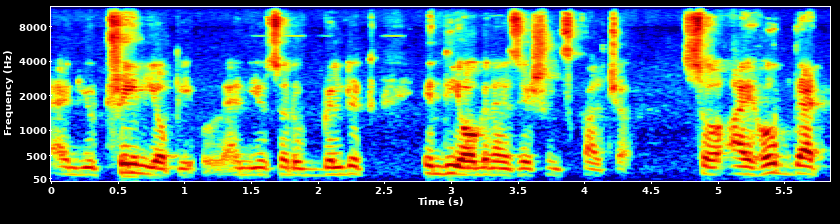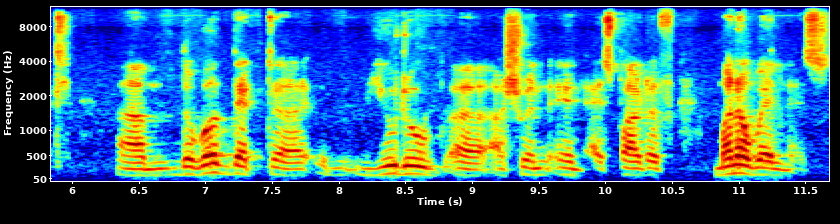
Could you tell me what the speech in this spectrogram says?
and you train your people and you sort of build it in the organization's culture so i hope that um, the work that uh, you do uh, ashwin in, as part of Manah wellness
